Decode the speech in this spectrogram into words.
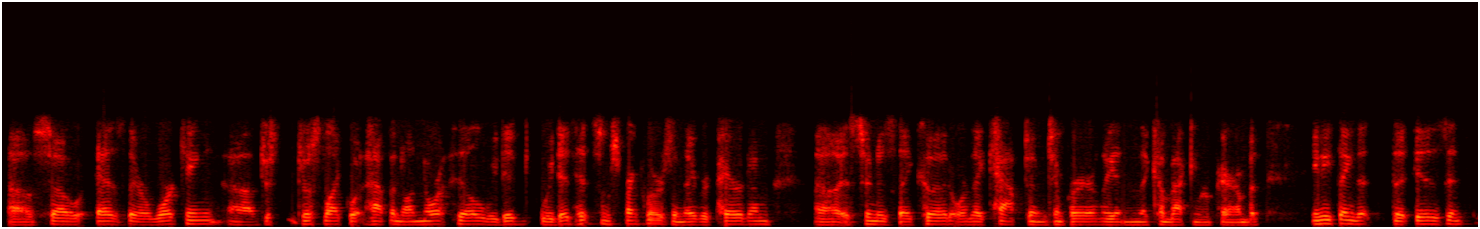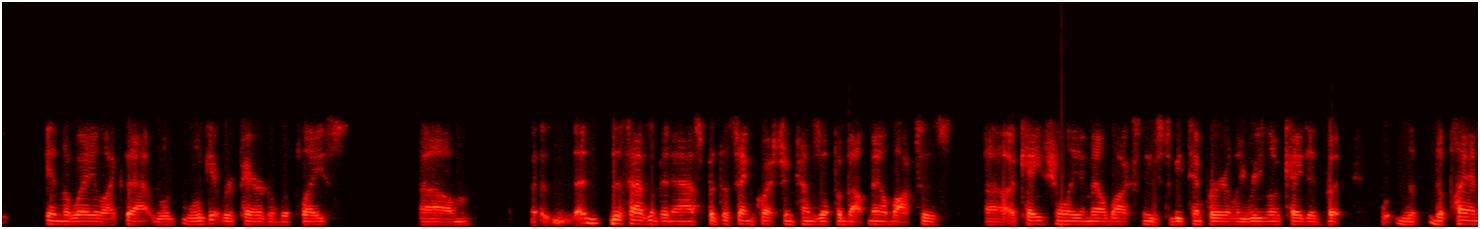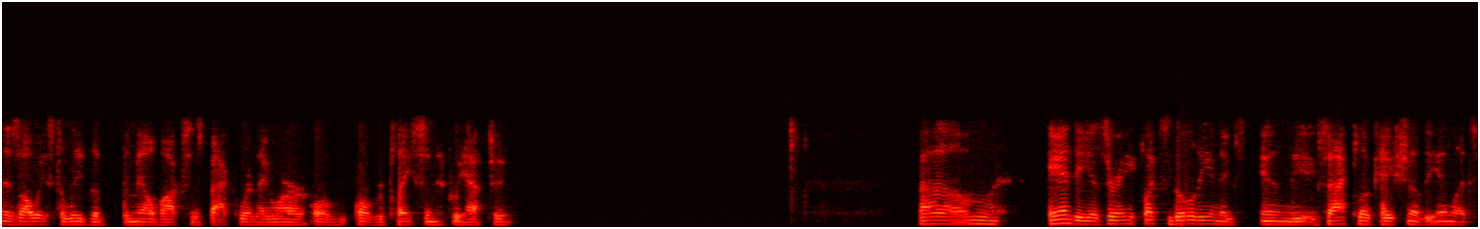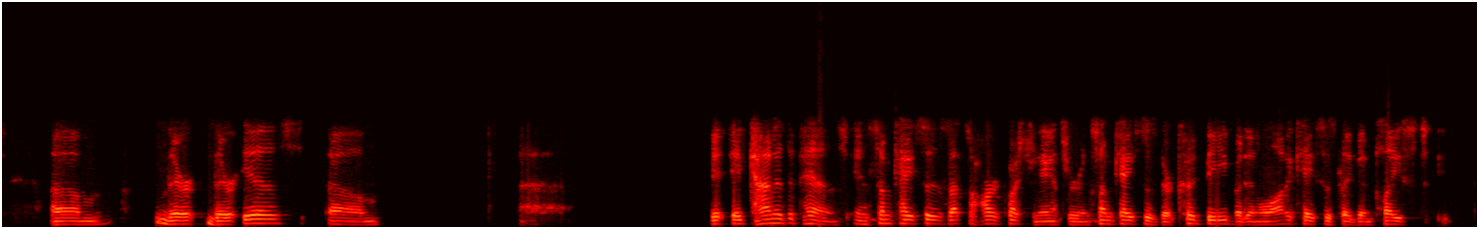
Uh, so as they're working, uh, just just like what happened on North Hill, we did we did hit some sprinklers and they repaired them uh, as soon as they could, or they capped them temporarily and then they come back and repair them. But anything that that is in in the way like that will will get repaired or replaced. Um, this hasn't been asked, but the same question comes up about mailboxes. Uh, occasionally, a mailbox needs to be temporarily relocated, but the the plan is always to leave the, the mailboxes back where they were, or or replace them if we have to. Um, Andy, is there any flexibility in, in the exact location of the inlets? Um, there, there is. Um, it, it kind of depends. In some cases, that's a hard question to answer. In some cases, there could be, but in a lot of cases, they've been placed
